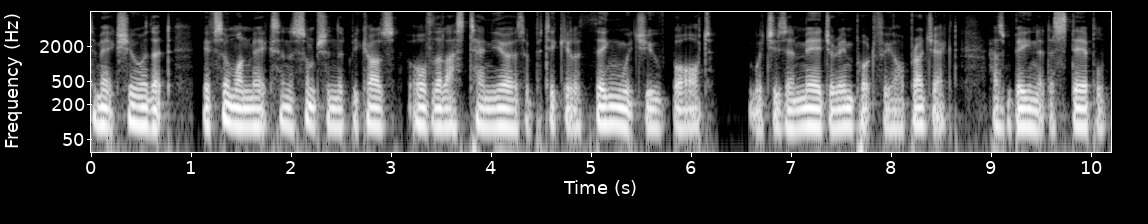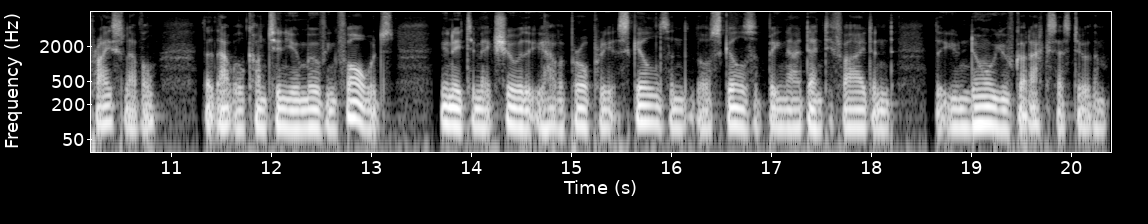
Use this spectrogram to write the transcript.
to make sure that if someone makes an assumption that because over the last 10 years a particular thing which you've bought, which is a major input for your project, has been at a stable price level, that that will continue moving forwards. You need to make sure that you have appropriate skills and that those skills have been identified and that you know you've got access to them.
